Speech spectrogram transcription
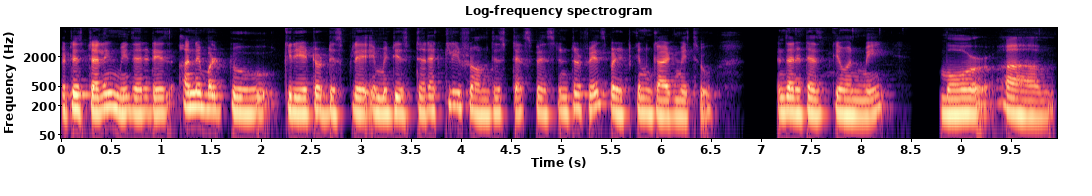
It is telling me that it is unable to create or display images directly from this text-based interface but it can guide me through. And then it has given me more um,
